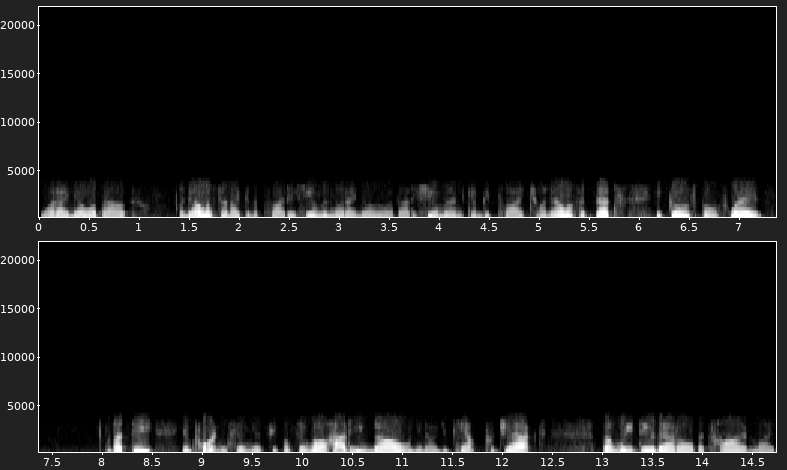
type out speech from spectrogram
What I know about an elephant I can apply to a human. What I know about a human can be applied to an elephant. That's it goes both ways. But the important thing is people say, well, how do you know? You know, you can't project. But we do that all the time. Like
